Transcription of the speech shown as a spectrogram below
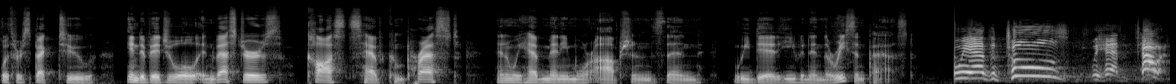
with respect to individual investors. Costs have compressed, and we have many more options than we did even in the recent past. We had the tools, we had the talent.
